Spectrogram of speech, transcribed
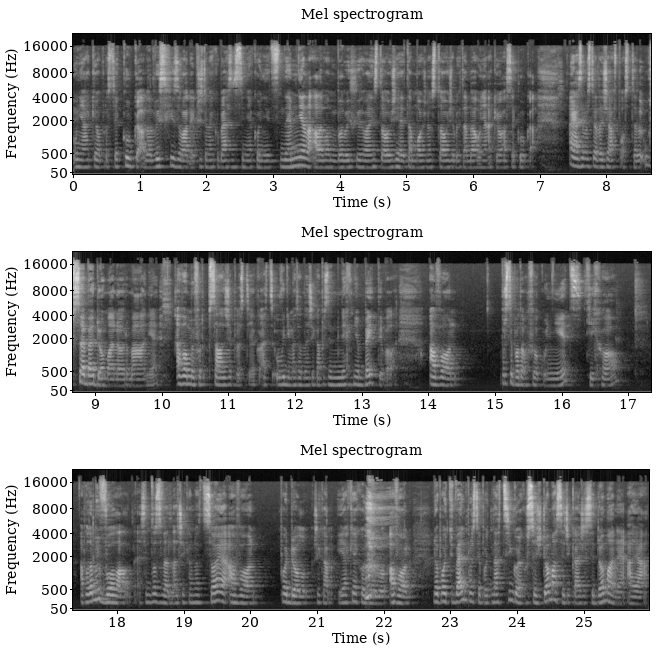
u nějakého prostě kluka a byl vyschizovaný, přitom jako já jsem si jako nic neměla, ale on byl vyschizovaný z toho, že je tam možnost toho, že bych tam byla u nějakého asi kluka. A já jsem prostě ležela v posteli u sebe doma normálně a on mi furt psal, že prostě jako ať se uvidíme tohle, říkám, prostě nech mě bejt ty vole. A on prostě potom chvilku nic, ticho, a potom mi volal, ne, jsem to zvedla, říkám, no co je, a on, pojď dolů. Říkám, jak jako dolů? A on, no pojď ven, prostě pojď na cingu, jako jsi doma, si říká, že jsi doma, ne? A já,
